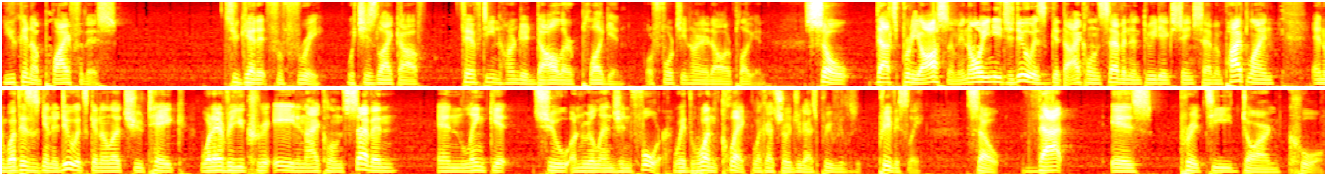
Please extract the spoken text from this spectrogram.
you can apply for this to get it for free, which is like a $1,500 plugin or $1,400 plugin. So that's pretty awesome. And all you need to do is get the iClone 7 and 3D Exchange 7 pipeline. And what this is going to do, it's going to let you take whatever you create in iClone 7 and link it to Unreal Engine 4 with one click, like I showed you guys previously. previously. So that is pretty darn cool.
